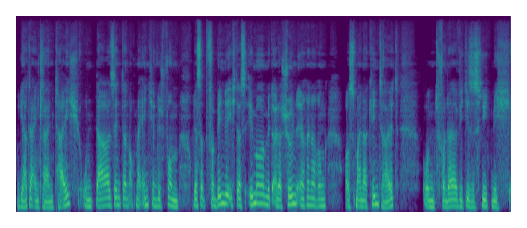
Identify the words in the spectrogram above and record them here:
und die hatte einen kleinen Teich und da sind dann auch mal Entchen geschwommen. Und deshalb verbinde ich das immer mit einer schönen Erinnerung aus meiner Kindheit. Und von daher wird dieses Lied mich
